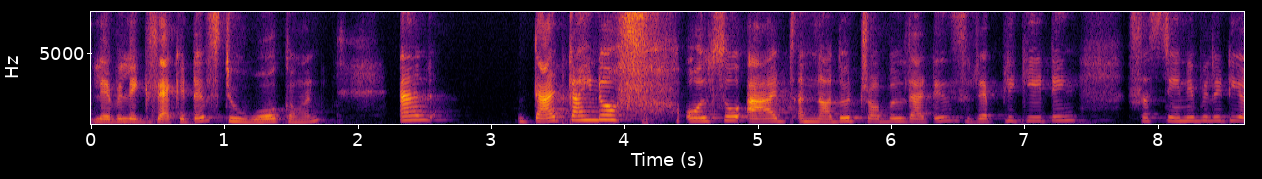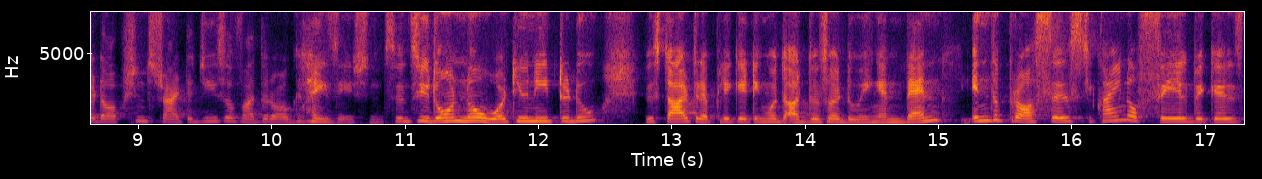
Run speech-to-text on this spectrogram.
level executives to work on and that kind of also adds another trouble that is replicating sustainability adoption strategies of other organizations. Since you don't know what you need to do you start replicating what the others are doing. And then in the process you kind of fail because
